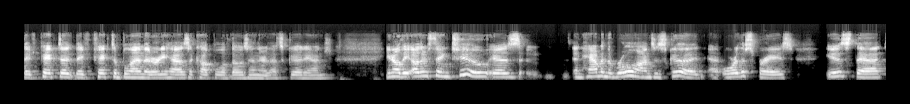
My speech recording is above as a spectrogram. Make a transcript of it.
They've picked a they've picked a blend that already has a couple of those in there. That's good, Ange. You know, the other thing too is, and having the roll-ons is good, uh, or the sprays, is that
